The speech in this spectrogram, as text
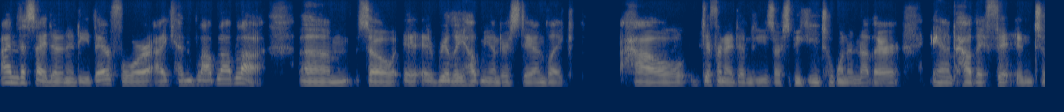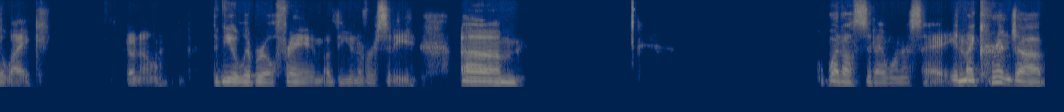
I'm this identity, therefore I can blah, blah, blah. Um, so it, it really helped me understand like how different identities are speaking to one another and how they fit into like, I don't know, the neoliberal frame of the university. Um, what else did I want to say? In my current job,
